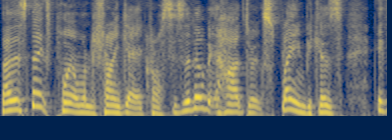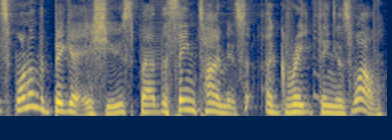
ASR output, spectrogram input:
Now, this next point I want to try and get across is a little bit hard to explain because it's one of the bigger issues, but at the same time, it's a great thing as well.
